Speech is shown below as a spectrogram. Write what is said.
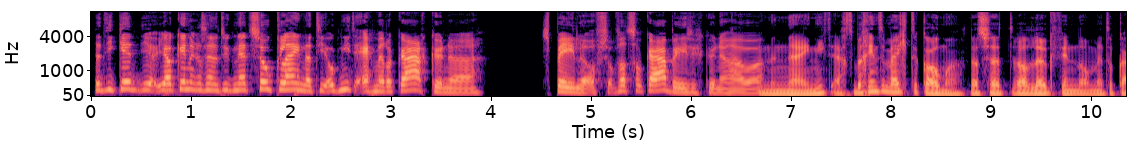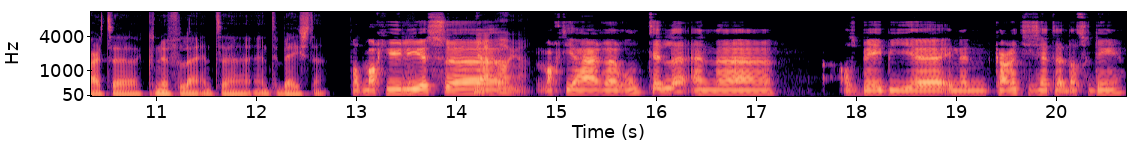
Dat die kind, jouw kinderen zijn natuurlijk net zo klein... dat die ook niet echt met elkaar kunnen spelen. Of, zo, of dat ze elkaar bezig kunnen houden. Nee, niet echt. Het begint een beetje te komen. Dat ze het wel leuk vinden om met elkaar te knuffelen en te, en te beesten. Want mag jullie eens, eh, Ja, oh ja. mag die haar eh, rondtillen en eh, als baby eh, in een karretje zetten en dat soort dingen?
